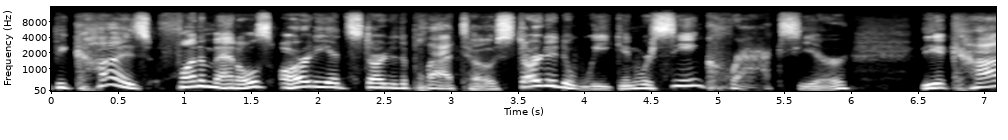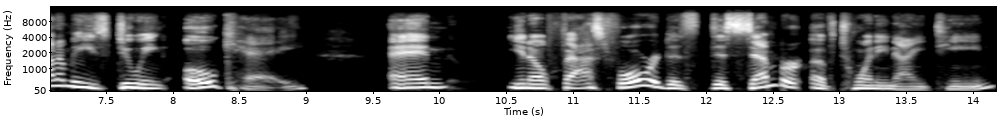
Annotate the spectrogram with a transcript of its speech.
Because fundamentals already had started to plateau, started to weaken. We're seeing cracks here. The economy's doing okay. And, you know, fast forward to December of 2019,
